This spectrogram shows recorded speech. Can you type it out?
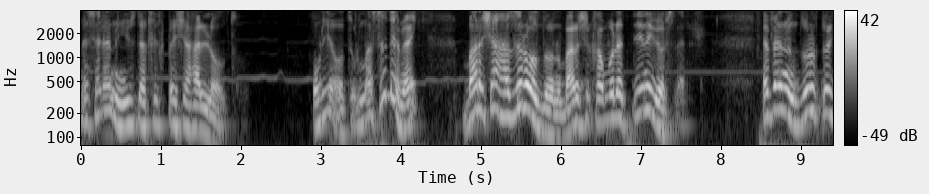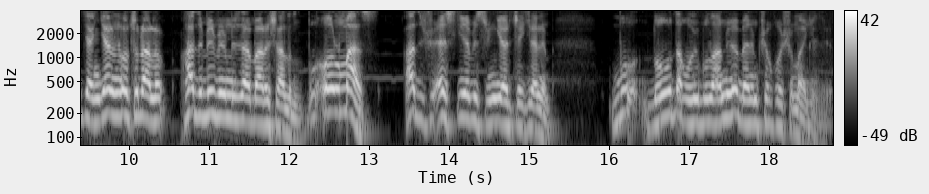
Meselenin yüzde 45'i halloldu. Oraya oturması demek barışa hazır olduğunu, barışı kabul ettiğini gösterir. Efendim durup dururken gelin oturalım, hadi birbirimizle barışalım. Bu olmaz. Hadi şu eskiye bir sünger çekelim. Bu doğuda uygulanıyor, benim çok hoşuma gidiyor.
